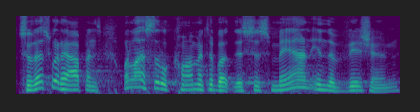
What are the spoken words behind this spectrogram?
So that's what happens. One last little comment about this. This man in the vision,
